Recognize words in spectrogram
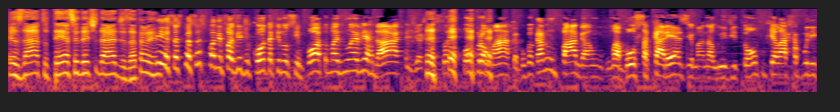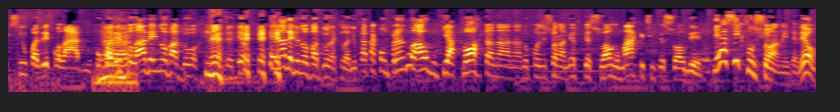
Exato, tem essa identidade, exatamente. Isso, as pessoas podem fazer de conta que não se importam, mas não é verdade. As pessoas compram marca, porque o cara não paga um- uma bolsa carésima na Louis Vuitton porque ela acha bonitinho o quadriculado. O quadriculado é inovador, É. entendeu? Não tem nada de inovador naquilo ali. O cara tá comprando algo que aporta na- na- no posicionamento pessoal, no marketing pessoal dele. E é assim que funciona, entendeu?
